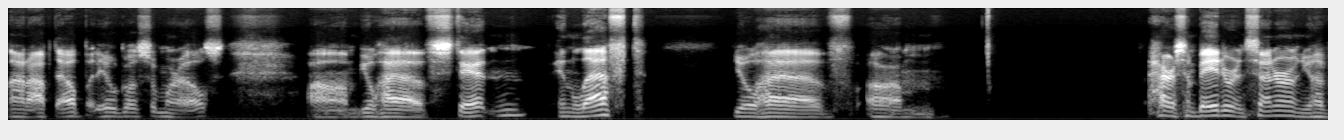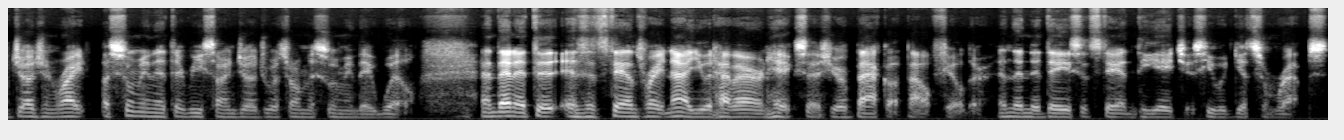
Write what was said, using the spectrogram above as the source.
not opt out, but he'll go somewhere else. Um, you'll have Stanton in left. You'll have um, Harrison Bader in center, and you'll have Judge in right, assuming that they re-sign Judge, which I'm assuming they will. And then the, as it stands right now, you would have Aaron Hicks as your backup outfielder. And then the days that Stanton DHs, he would get some reps.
